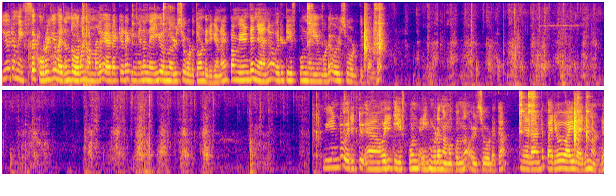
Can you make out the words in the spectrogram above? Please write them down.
ഈ ഒരു മിക്സ് കുറുകി വരും തോറും നമ്മൾ ഇടയ്ക്കിടയ്ക്ക് ഇങ്ങനെ നെയ്യ് ഒന്ന് ഒഴിച്ച് കൊടുത്തുകൊണ്ടിരിക്കണം ഇപ്പം വീണ്ടും ഞാൻ ഒരു ടീസ്പൂൺ നെയ്യും കൂടെ ഒഴിച്ച് കൊടുത്തിട്ടുണ്ട്. വീണ്ടും ഒരു ഒരു ടീസ്പൂൺ നെയ്യും കൂടെ നമുക്കൊന്ന് ഒഴിച്ചു കൊടുക്കാം. ഏതാണ്ട് പരുവമായി വരുന്നുണ്ട്.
